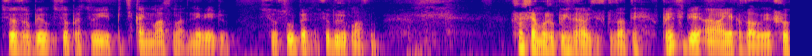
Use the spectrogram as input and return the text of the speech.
все зробив, все працює, підтікань масла не виджу. Все супер, все дуже класно. Що ще можу по гідравліці сказати? В принципі, а, я казав, якщо,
